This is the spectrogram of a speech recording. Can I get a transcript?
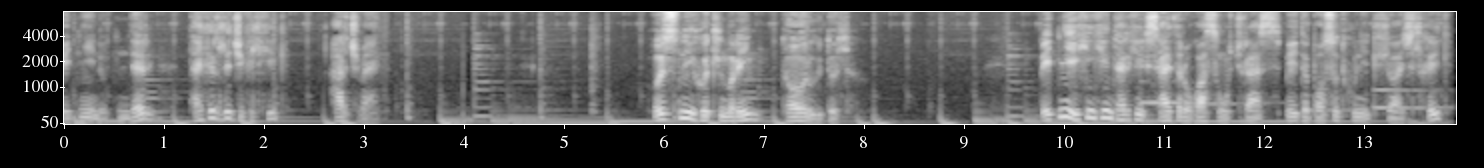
бидний нүдэн дээр тахирлаж эхлэхийг харж байна. Хөлсний хөдөлмөрийн төөрөгдөл Бидний ихэнхийн тархийг сайдар угаасан учраас бид босод хүний төлөө ажиллахыг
